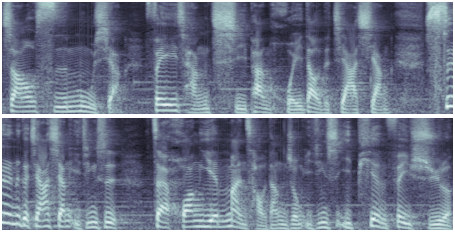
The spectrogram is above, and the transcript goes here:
朝思暮想、非常期盼回到的家乡。虽然那个家乡已经是。在荒烟蔓草当中，已经是一片废墟了。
